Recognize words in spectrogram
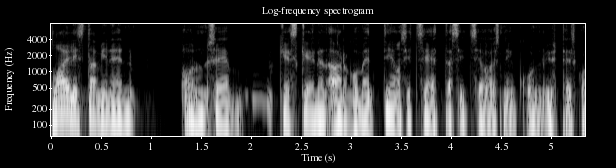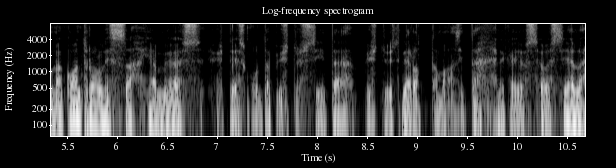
laillistaminen on se keskeinen argumentti on sit se, että sit se olisi niin kuin yhteiskunnan kontrollissa ja myös yhteiskunta pystyisi, siitä, pystyisi verottamaan sitä. Eli jos se olisi siellä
